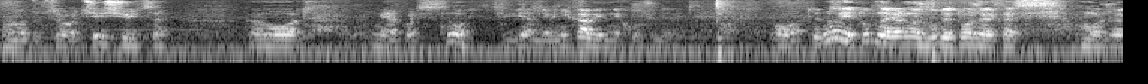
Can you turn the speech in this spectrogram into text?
Воно тут все очищується. От. Якось, ну, я не вникав і не хочу дивитися. Ну і тут, мабуть, буде теж якась, може,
